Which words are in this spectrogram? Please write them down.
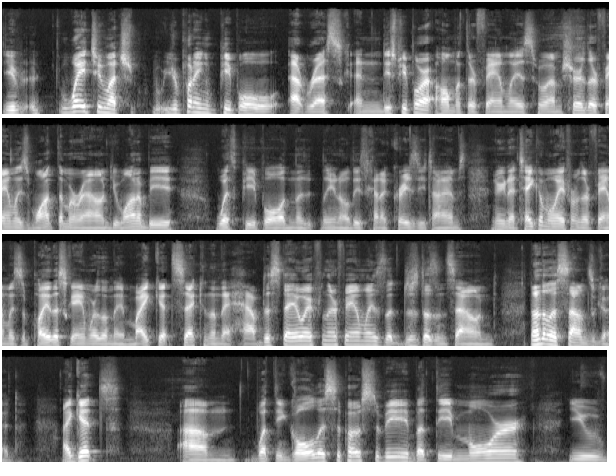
You're way too much. You're putting people at risk, and these people are at home with their families, who I'm sure their families want them around. You want to be with people in the you know these kind of crazy times, and you're going to take them away from their families to play this game where then they might get sick, and then they have to stay away from their families. That just doesn't sound. None of this sounds good. I get um, what the goal is supposed to be, but the more you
